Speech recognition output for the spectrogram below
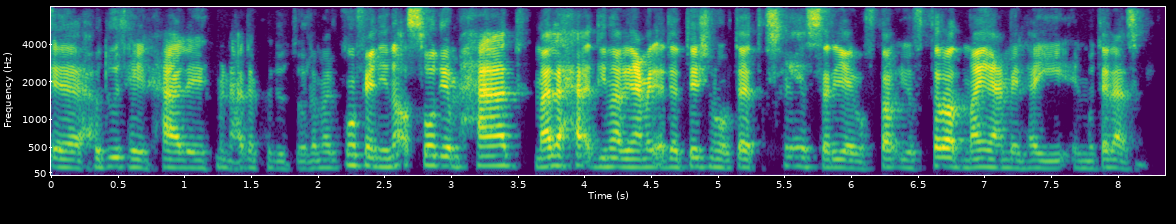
آه حدوث هي الحالة من عدم حدوثه. لما بيكون في عندي نقص صوديوم حاد ما لحق الدماغ يعمل adaptation وبالتالي التصحيح السريع يفترض ما يعمل هي المتلازمة.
